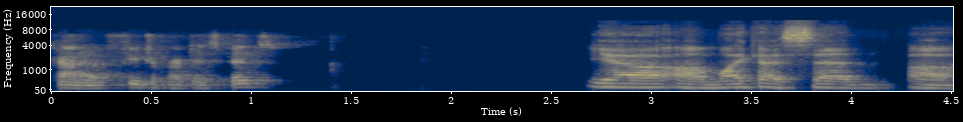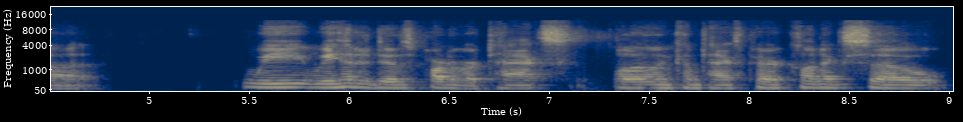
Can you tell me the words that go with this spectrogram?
kind of future participants? Yeah, um, like I said, uh, we we had to do as part of our tax low income taxpayer clinic. So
